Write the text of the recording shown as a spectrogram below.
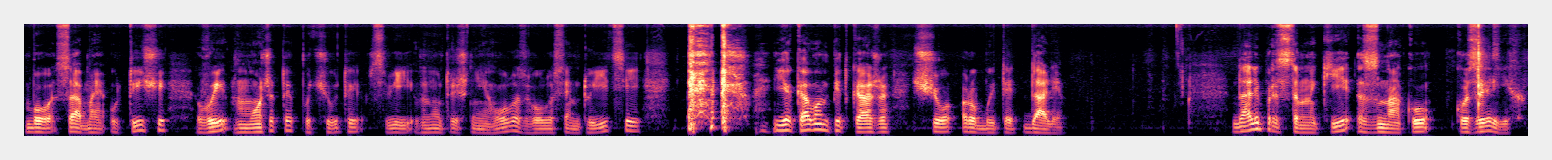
бо саме у тиші ви можете почути свій внутрішній голос, голос інтуїції, яка вам підкаже, що робити далі. Далі представники знаку Козиріг.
